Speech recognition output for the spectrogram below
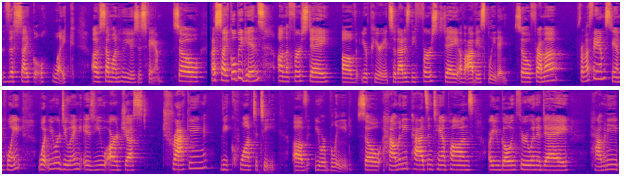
the cycle like of someone who uses FAM? So, a cycle begins on the first day of your period. So that is the first day of obvious bleeding. So from a from a FAM standpoint, what you are doing is you are just tracking the quantity of your bleed. So how many pads and tampons are you going through in a day? how many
